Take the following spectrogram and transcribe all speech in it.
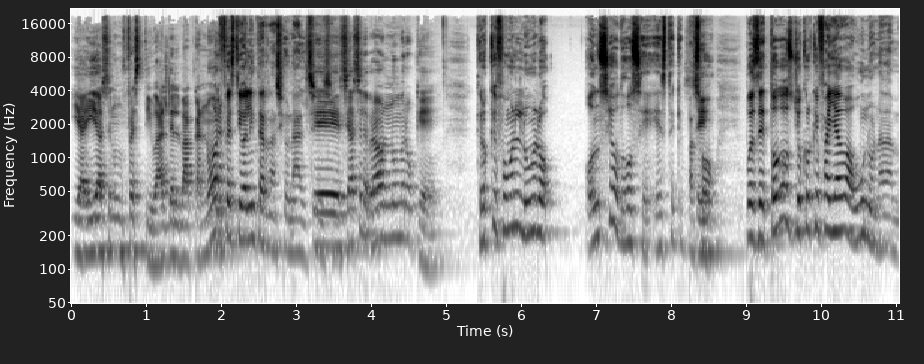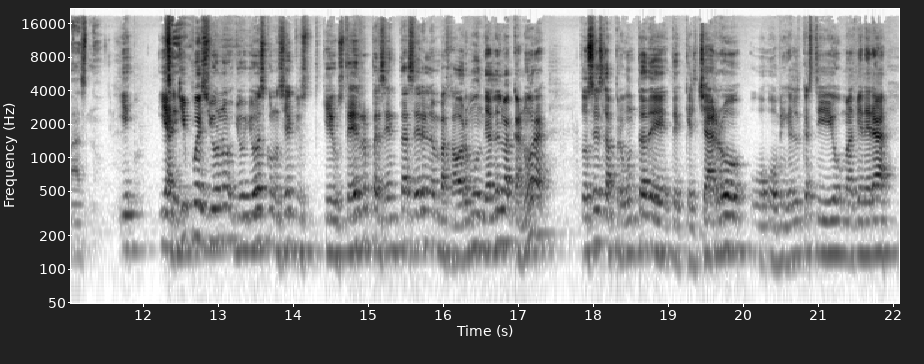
y ahí hacen un festival del Bacanora. Un festival internacional, sí, sí. Se ha celebrado un número que... Creo que fue en el número 11 o 12 este que pasó. Sí. Pues de todos yo creo que he fallado a uno nada más, ¿no? Y, y aquí sí. pues yo, no, yo, yo desconocía que, que usted representa ser el embajador mundial del Bacanora. Entonces la pregunta de, de que el Charro o, o, Miguel del Castillo más bien era,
